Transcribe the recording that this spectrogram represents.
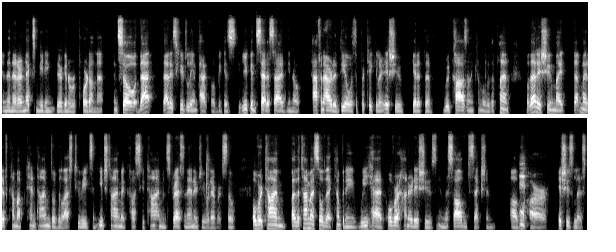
and then at our next meeting they're going to report on that. And so that that is hugely impactful because if you can set aside you know half an hour to deal with a particular issue get at the root cause and then come up with a plan well that issue might that might have come up 10 times over the last two weeks and each time it costs you time and stress and energy whatever. So over time by the time i sold that company we had over 100 issues in the solved section of mm. our issues list.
